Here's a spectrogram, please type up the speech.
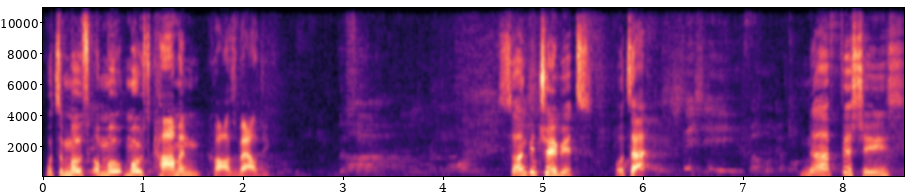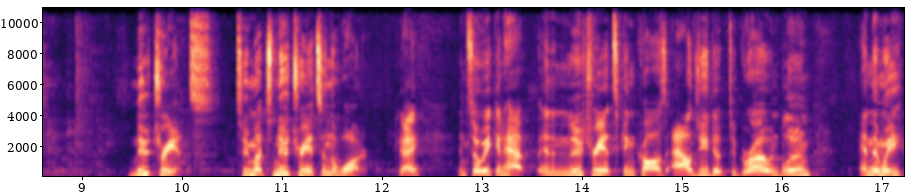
What's the most, mo- most common cause of algae? Sun contributes. What's that? Fishes. Not fishies. Nutrients. Too much nutrients in the water. Okay? And so we can have, and the nutrients can cause algae to, to grow and bloom, and then we,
